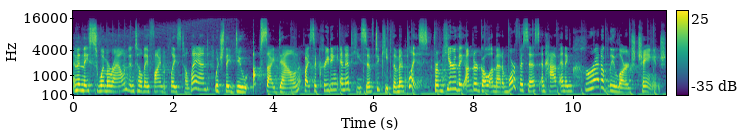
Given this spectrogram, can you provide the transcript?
and then they swim around until they find a place to land which they do upside down by secreting an adhesive to keep them in place. From here they undergo a metamorphosis and have an incredibly large change.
